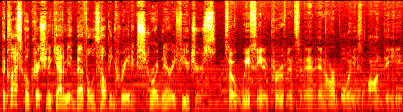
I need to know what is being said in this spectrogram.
The Classical Christian Academy at Bethel is helping create extraordinary futures. So we've seen improvements in, in our boys on the,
